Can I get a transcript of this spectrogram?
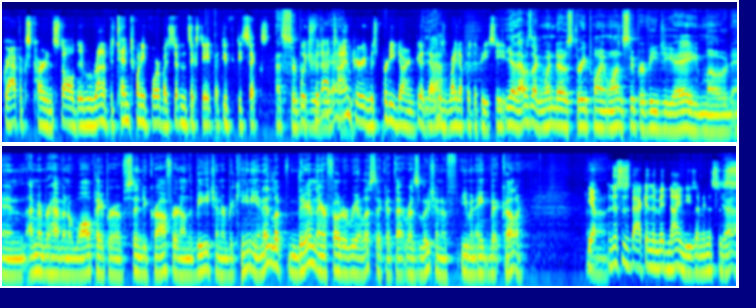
graphics card installed, it would run up to 1024 by 768 by 256. That's super. Which for that time period was pretty darn good. Yeah. That was right up with the PC. Yeah, that was like Windows 3.1 Super VGA mode, and I remember having a wallpaper of Cindy Crawford on the beach in her bikini, and it looked damn near photorealistic at that resolution of even 8-bit color. Yep. and this is back in the mid 90s. I mean, this is Yeah.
